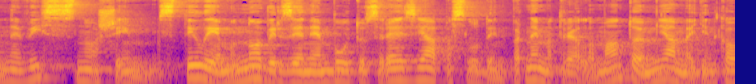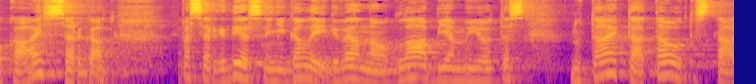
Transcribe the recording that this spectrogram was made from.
Ne visas no šīm stiliem un novirzieniem būtu uzreiz jāpasludina par nemateriālo mantojumu, jāmēģina kaut kā aizsargāt. Pasarga Dievs viņa galīgi vēl nav glābjama, jo tas, nu tā ir tā tautas tā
